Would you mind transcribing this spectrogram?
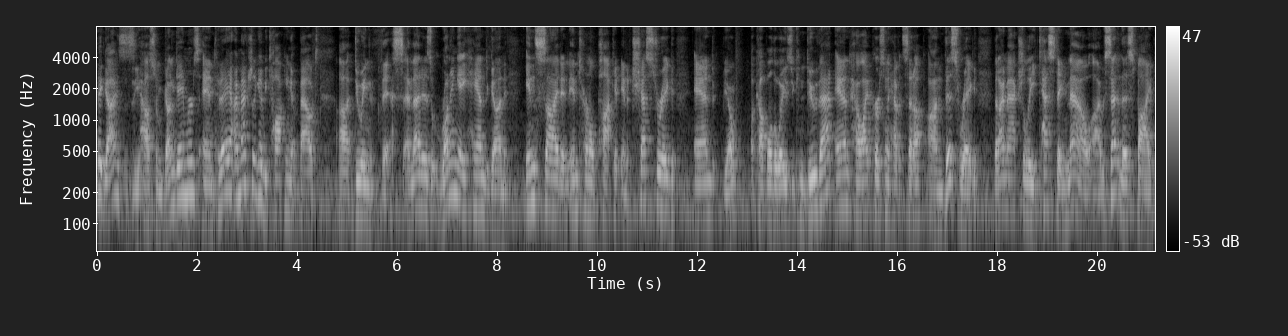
Hey guys, this is Ehouse from Gun Gamers, and today I'm actually going to be talking about uh, doing this, and that is running a handgun inside an internal pocket in a chest rig, and, you know, a couple of the ways you can do that, and how I personally have it set up on this rig that I'm actually testing now. I was sent this by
